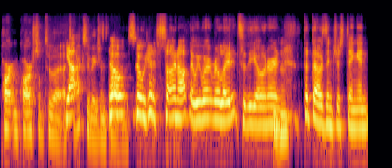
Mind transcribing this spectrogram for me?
part and parcel to a, Yep. tax evasion So, problem. so we had to sign off that we weren't related to the owner, and thought that was interesting. And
